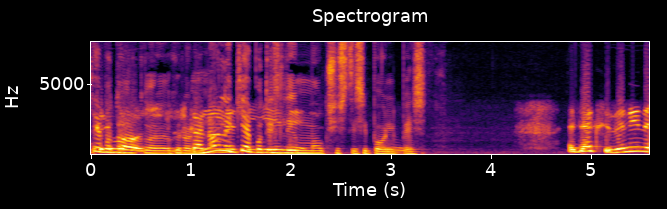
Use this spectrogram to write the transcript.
και από τον χρονινό αλλά και από τις λοιμώξεις τις υπόλοιπες. Εντάξει, δεν είναι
